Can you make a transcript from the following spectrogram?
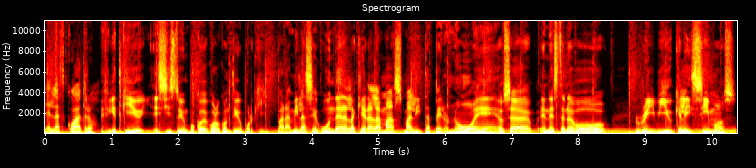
de las cuatro. Fíjate que yo eh, sí estoy un poco de acuerdo contigo porque para mí la segunda era la que era la más malita, pero no, ¿eh? O sea, en este nuevo review que le hicimos,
